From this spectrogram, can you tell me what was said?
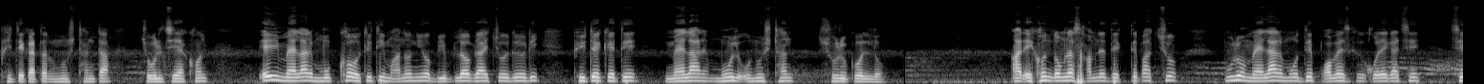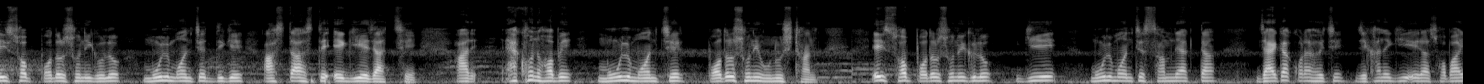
ফিতে কাটার অনুষ্ঠানটা চলছে এখন। এই মেলার মুখ্য অতিথি মাননীয় বিপ্লব রায় চৌধুরী ফিতে কেটে মেলার মূল অনুষ্ঠান শুরু করল। আর এখন তোমরা সামনে দেখতে পাচ্ছ, পুরো মেলার মধ্যে প্রবেশ করে গেছে সেই সব প্রদর্শনীগুলো মূল মঞ্চের দিকে আস্তে আস্তে এগিয়ে যাচ্ছে। আর এখন হবে মূল মঞ্চের প্রদর্শনী অনুষ্ঠান। এই সব প্রদর্শনীগুলো গিয়ে মূল মঞ্চের সামনে একটা জায়গা করা হয়েছে যেখানে গিয়ে এরা সবাই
